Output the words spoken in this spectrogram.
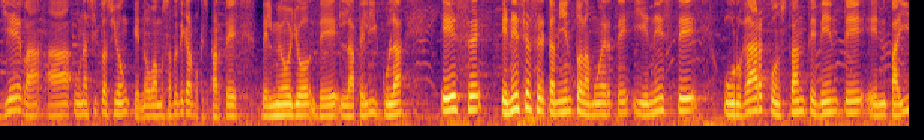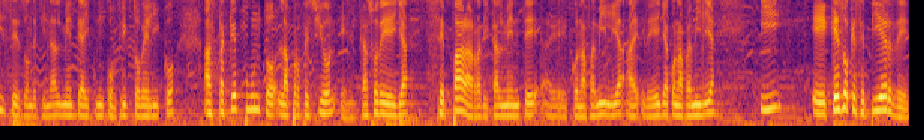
lleva a una situación que no vamos a platicar porque es parte del meollo de la película, es eh, en ese acercamiento a la muerte y en este hurgar constantemente en países donde finalmente hay un conflicto bélico, hasta qué punto la profesión, en el caso de ella, separa radicalmente eh, con la familia, de ella con la familia, y eh, qué es lo que se pierde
